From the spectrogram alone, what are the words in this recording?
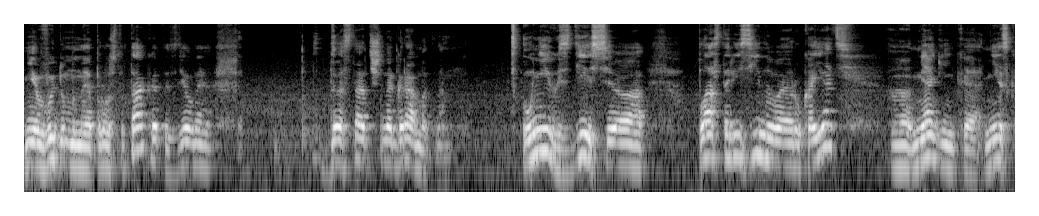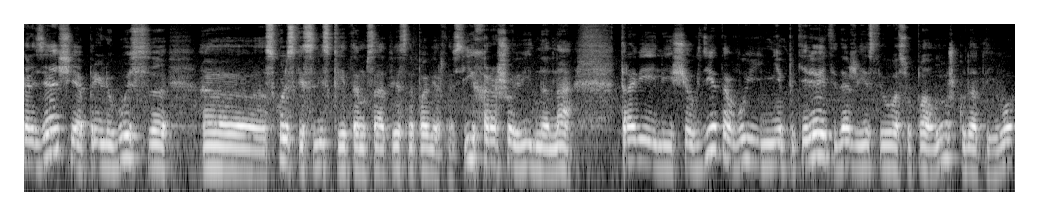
не выдуманное просто так, это сделано достаточно грамотно. У них здесь э, пласторезиновая рукоять, мягенькая, не скользящая при любой скользкой, слизкой там, соответственно, поверхности. Их хорошо видно на траве или еще где-то, вы не потеряете, даже если у вас упал нож куда-то, его,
